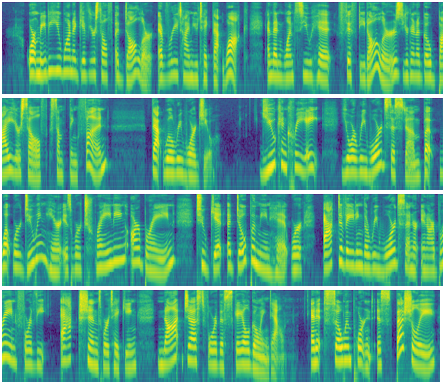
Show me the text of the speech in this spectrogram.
or maybe you want to give yourself a dollar every time you take that walk. And then once you hit $50, you're going to go buy yourself something fun that will reward you. You can create your reward system, but what we're doing here is we're training our brain to get a dopamine hit. We're activating the reward center in our brain for the actions we're taking, not just for the scale going down. And it's so important, especially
